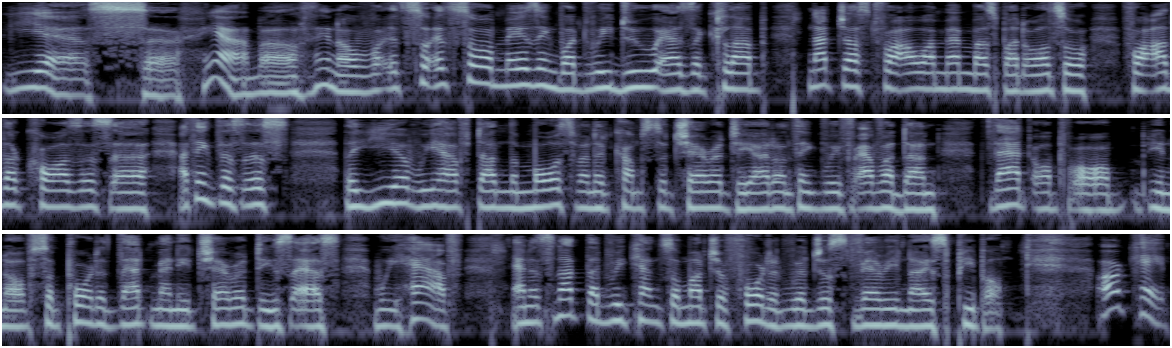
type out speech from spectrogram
Yes, uh, yeah. Well, you know, it's so, it's so amazing what we do as a club, not just for our members, but also for other causes. Uh, I think this is the year we have done the most when it comes to charity. I don't think we've ever done that or, or you know, supported that many charities as we have. And it's not that we can so much afford it. We're just very nice people. Okay.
